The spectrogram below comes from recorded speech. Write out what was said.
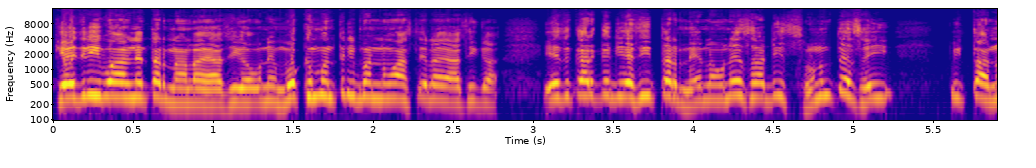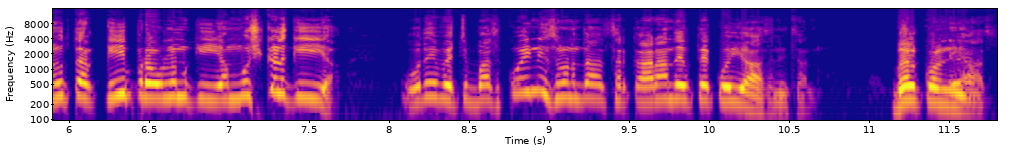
ਕੇਜਰੀਵਾਲ ਨੇ ਧਰਨਾ ਲਾਇਆ ਸੀਗਾ ਉਹਨੇ ਮੁੱਖ ਮੰਤਰੀ ਬਣਨ ਵਾਸਤੇ ਲਾਇਆ ਸੀਗਾ। ਇਸ ਕਰਕੇ ਜੇ ਅਸੀਂ ਧਰਨੇ ਲਾਉਨੇ ਸਾਡੀ ਸੁਣਨ ਤੇ ਸਹੀ ਵੀ ਤੁਹਾਨੂੰ ਕੀ ਪ੍ਰੋਬਲਮ ਕੀ ਆ ਮੁਸ਼ਕਲ ਕੀ ਆ? ਉਹਦੇ ਵਿੱਚ ਬਸ ਕੋਈ ਨਹੀਂ ਸੁਣਦਾ ਸਰਕਾਰਾਂ ਦੇ ਉੱਤੇ ਕੋਈ ਆਸ ਨਹੀਂ ਸਾਨੂੰ। ਬਿਲਕੁਲ ਨਹੀਂ ਆਸ।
